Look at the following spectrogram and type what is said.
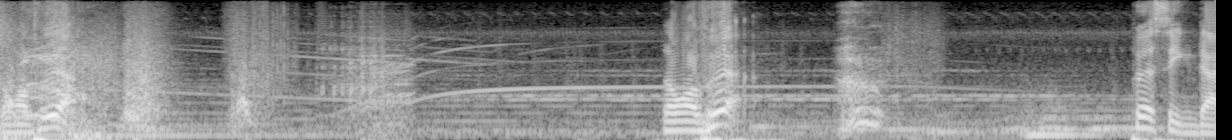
ลงมาเพื่อ ลงมาเพื่อ เพื่อสิ่งใด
